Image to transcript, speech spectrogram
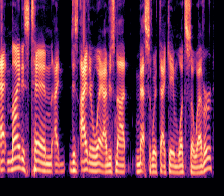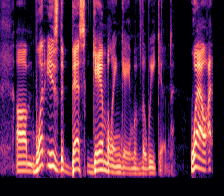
At minus 10, I just either way, I'm just not messing with that game whatsoever. Um, what is the best gambling game of the weekend? Well, I,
